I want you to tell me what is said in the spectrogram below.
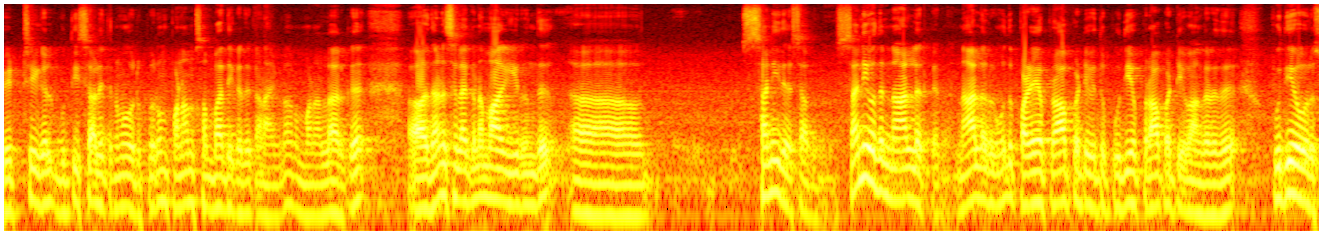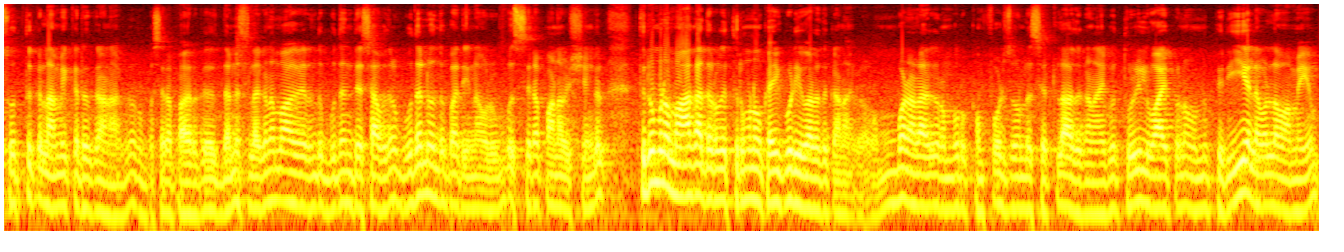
வெற்றிகள் புத்திசாலித்தனமாக ஒரு பெரும் பணம் சம்பாதிக்கிறதுக்கான வாய்ப்புலாம் ரொம்ப நல்லாயிருக்கு தனுசு லக்னமாக இருந்து சனி தசாபதி சனி வந்து நாளில் இருக்காரு. நாளில் இருக்கும்போது பழைய ப்ராப்பர்ட்டி விற்று புதிய ப்ராப்பர்ட்டி வாங்குறது புதிய ஒரு சொத்துக்கள் அமைக்கிறதுக்கான ரொம்ப சிறப்பாக இருக்குது தனுசு லக்னமாக இருந்து புதன் தசாபதி புதன் வந்து பார்த்திங்கன்னா ரொம்ப சிறப்பான விஷயங்கள். திருமணம் ஆகாதவர்கள் திருமணம் கைகூடி வர்றதுக்கான ரொம்ப நல்லா இருக்குது ரொம்ப ஒரு கம்ஃபர்ட் ஜோனில் செட்டில் ஆகிறதுக்கான இப்போ தொழில் வாய்ப்புலாம் ஒன்றும் பெரிய லெவலில் அமையும்.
